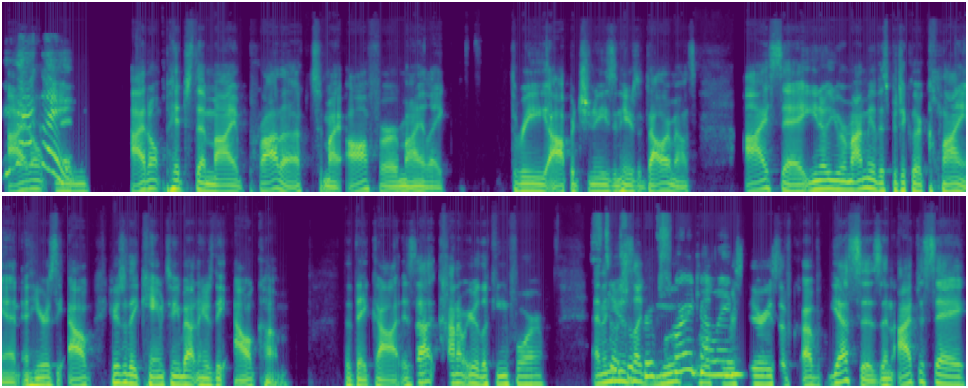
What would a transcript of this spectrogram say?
Exactly. I don't I don't pitch them my product, my offer, my like three opportunities, and here's the dollar amounts. I say, you know, you remind me of this particular client, and here's the out here's what they came to me about, and here's the outcome that they got. Is that kind of what you're looking for? And then Social you just like move, move through a series of, of yeses. And I have to say,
